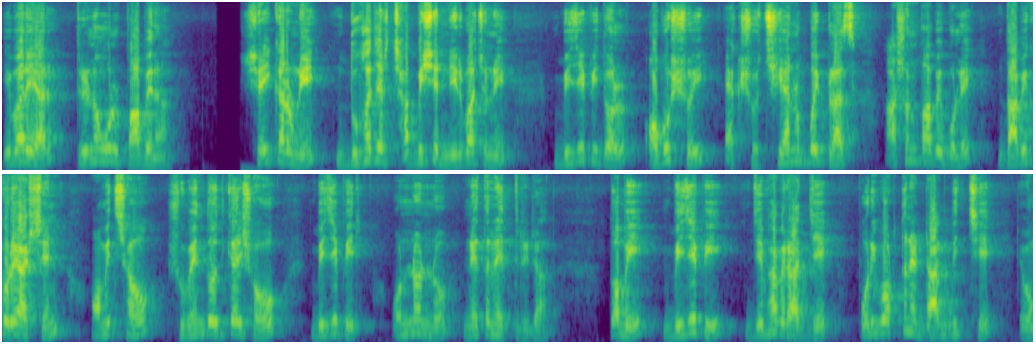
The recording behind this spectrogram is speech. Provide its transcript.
এবারে আর তৃণমূল পাবে না। সেই কারণে দু হাজার ছাব্বিশের নির্বাচনে বিজেপি দল অবশ্যই একশো ছিয়ানব্বই প্লাস আসন পাবে বলে দাবি করে আসছেন অমিত শাহ, শুভেন্দু অধিকারী সহ বিজেপির অন্যান্য নেতানেত্রীরা। তবে বিজেপি যেভাবে রাজ্যে পরিবর্তনের ডাক দিচ্ছে এবং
